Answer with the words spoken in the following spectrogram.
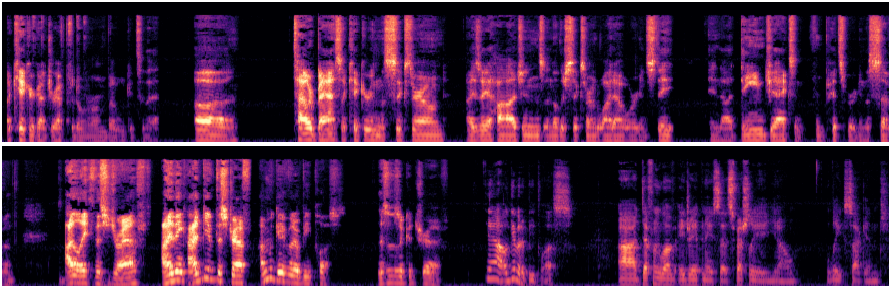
a kicker got drafted over him, but we'll get to that. Uh, Tyler Bass, a kicker in the sixth round. Isaiah Hodgins, another sixth round wideout, Oregon State, and uh, Dane Jackson from Pittsburgh in the seventh. I like this draft. I think I'd give this draft. I'm gonna give it a B plus. This is a good draft. Yeah, I'll give it a B plus. Uh, definitely love AJ Epenesa, especially you know late second.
